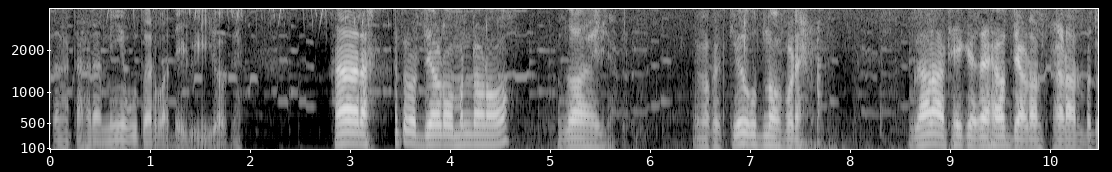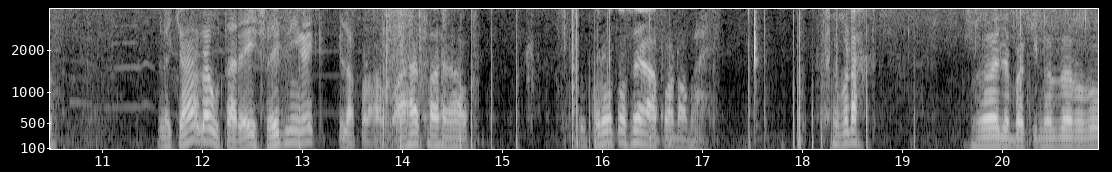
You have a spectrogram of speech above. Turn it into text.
સાટા હારા નહીં ઉતારવા દે વીડિયો કે હારા, મિત્રો દેવડો મંડાણો જાય એમાં કંઈ કેવું જ ન પડે. ગાળા ઠેકે જાય હાવ દેવડો ને ફેડા બધું. એટલે ક્યાં જવું તારે, એ સહિત નહીં કંઈક? પેલા પણ આ થાય તો છે આ પાડા ભાઈ. પડા? એટલે બાકી નજારો તો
